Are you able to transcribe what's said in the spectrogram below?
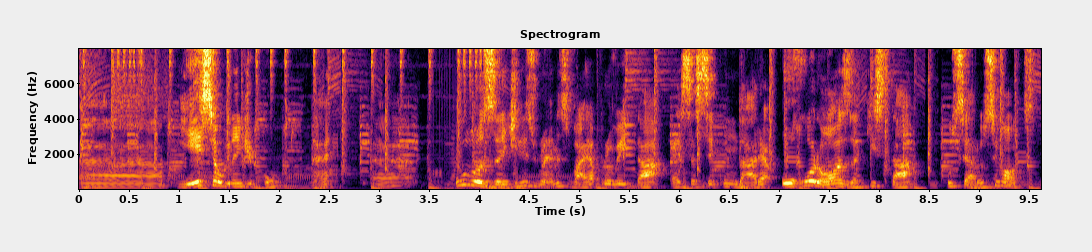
Uh, e esse é o grande ponto, né? Uh, o Los Angeles Rams vai aproveitar essa secundária horrorosa que está o Seattle Seahawks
